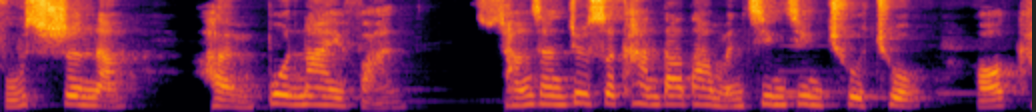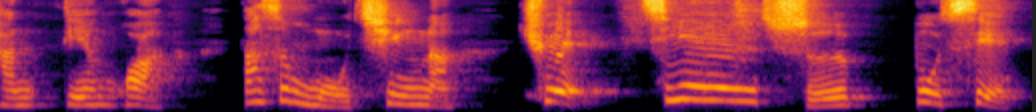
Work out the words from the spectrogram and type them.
服侍呢很不耐烦，常常就是看到他们进进出出，和看电话，但是母亲呢，却坚持不懈，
